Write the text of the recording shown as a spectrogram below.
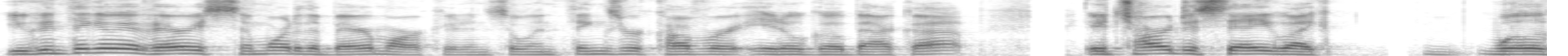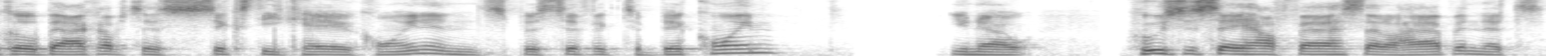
You can think of it very similar to the bear market. And so when things recover, it'll go back up. It's hard to say, like, will it go back up to 60K a coin and specific to Bitcoin? You know, who's to say how fast that'll happen? That's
